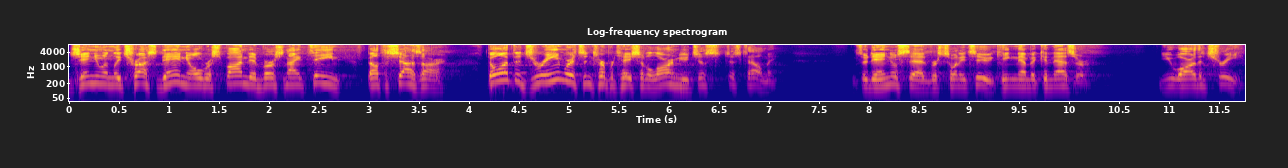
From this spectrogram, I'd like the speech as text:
genuinely trust Daniel, responded, in verse 19, Belteshazzar, don't let the dream or its interpretation alarm you, just, just tell me. And so Daniel said, verse 22, King Nebuchadnezzar, you are the tree.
